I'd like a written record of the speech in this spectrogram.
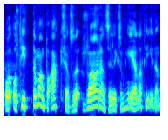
Och, och tittar man på axeln så rör den sig liksom hela tiden.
